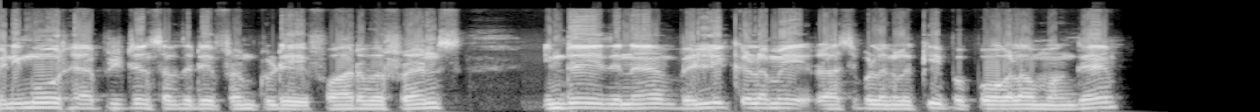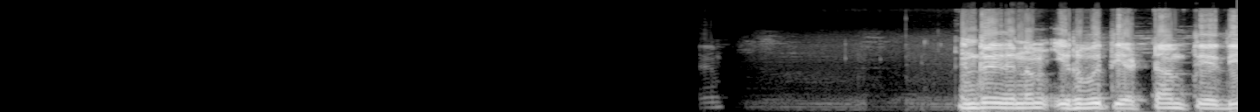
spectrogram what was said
many more happy returns of the day from today for our friends இன்றைய தின வெள்ளிக்கிழமை ராசி பலன்களுக்கு இப்போ போகலாம் வாங்க. இன்றைய தினம் இருபத்தி எட்டாம் தேதி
